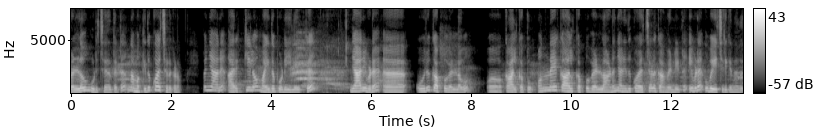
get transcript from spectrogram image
വെള്ളവും കൂടി ചേർത്തിട്ട് നമുക്കിത് കുഴച്ചെടുക്കണം. ഇപ്പം ഞാൻ അര കിലോ മൈദപ്പൊടിയിലേക്ക് ഞാനിവിടെ ഒരു കപ്പ് വെള്ളവും കാൽ കപ്പും ഒന്നേ കാൽ കപ്പ് വെള്ളമാണ് ഞാനിത് കുഴച്ചെടുക്കാൻ വേണ്ടിയിട്ട് ഇവിടെ ഉപയോഗിച്ചിരിക്കുന്നത്.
